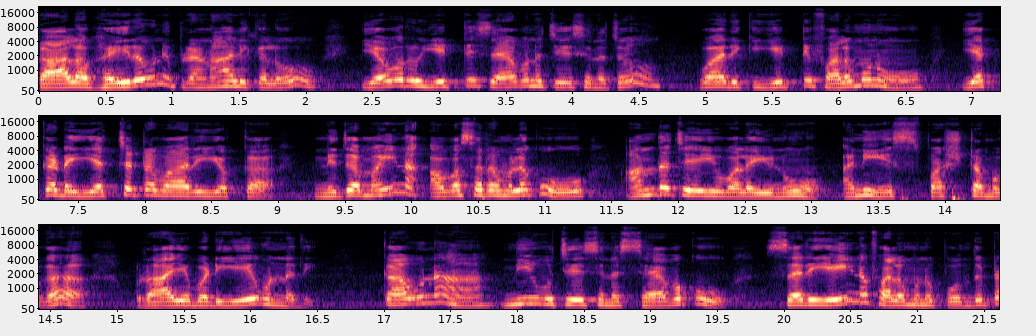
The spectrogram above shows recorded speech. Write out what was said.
కాలభైరవుని ప్రణాళికలో ఎవరు ఎట్టి సేవను చేసినచో వారికి ఎట్టి ఫలమును ఎక్కడ ఎచ్చట వారి యొక్క నిజమైన అవసరములకు అందచేయువలయును అని స్పష్టముగా వ్రాయబడియే ఉన్నది. కావున నీవు చేసిన సేవకు సరి అయిన ఫలమును పొందుట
